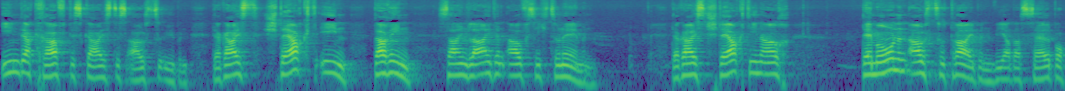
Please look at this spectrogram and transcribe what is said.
in der Kraft des Geistes auszuüben. Der Geist stärkt ihn darin, sein Leiden auf sich zu nehmen. Der Geist stärkt ihn auch, Dämonen auszutreiben, wie er das selber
